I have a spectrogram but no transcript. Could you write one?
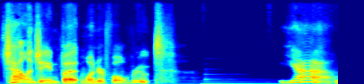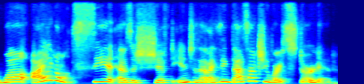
challenging but wonderful route? Yeah. Well, I don't see it as a shift into that. I think that's actually where I started.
